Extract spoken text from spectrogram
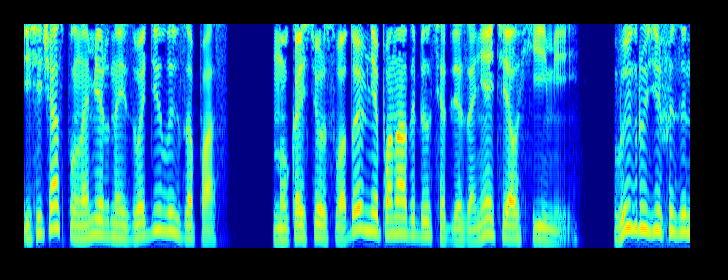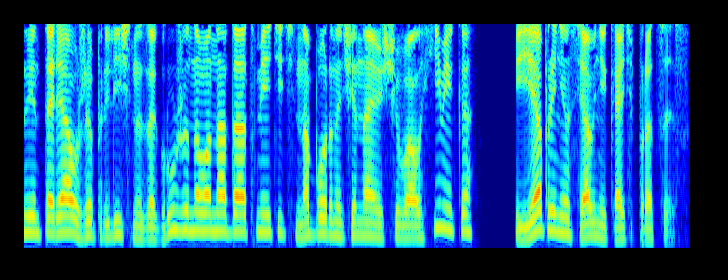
и сейчас планомерно изводил их запас. Но костер с водой мне понадобился для занятий алхимией. Выгрузив из инвентаря уже прилично загруженного, надо отметить, набор начинающего алхимика, я принялся вникать в процесс.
